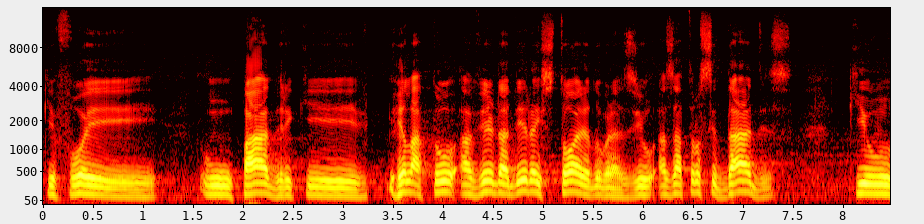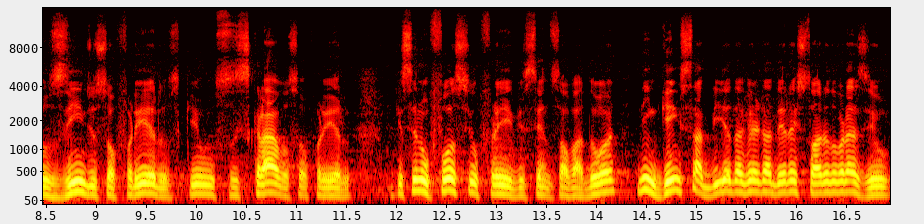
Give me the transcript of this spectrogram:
que foi um padre que relatou a verdadeira história do Brasil, as atrocidades que os índios sofreram, que os escravos sofreram. Porque se não fosse o Frei Vicente Salvador, ninguém sabia da verdadeira história do Brasil.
